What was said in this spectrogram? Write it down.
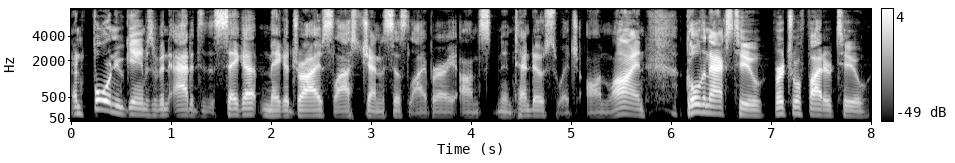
and four new games have been added to the Sega Mega Drive slash Genesis library on Nintendo Switch Online: Golden Axe 2, Virtua Fighter 2,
